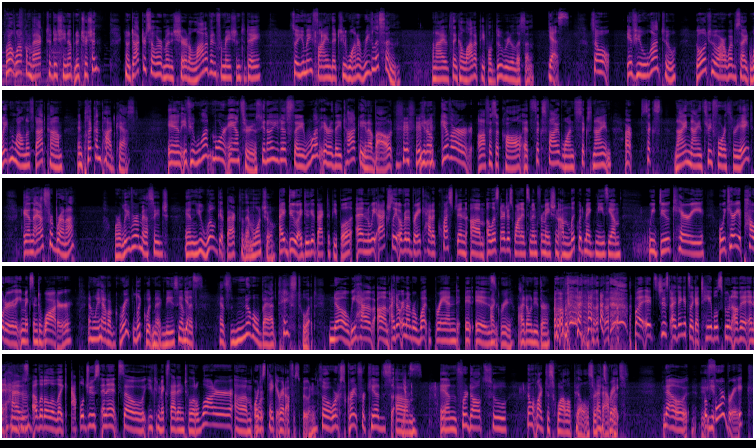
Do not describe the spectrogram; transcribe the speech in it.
Well, welcome back to Dishing Up Nutrition. You know, Dr. Silverman shared a lot of information today, so you may find that you want to re listen. And I think a lot of people do re listen. Yes. So if you want to, go to our website, weightandwellness.com, and click on podcast. And if you want more answers, you know, you just say, what are they talking about? you know, give our office a call at 651 69 or 699 3438 and ask for Brenna or leave her a message and you will get back to them, won't you? I do. I do get back to people. And we actually, over the break, had a question. Um, a listener just wanted some information on liquid magnesium. We do carry, well, we carry a powder that you mix into water. And we have a great liquid magnesium Yes. that has no bad taste to it. No, we have, um, I don't remember what brand it is, I agree. I don't either. but it's just, I think it's like a tablespoon of it and it has Mm-hmm. a little like apple juice in it. So you can mix that into a little water um, or, just take it right off a spoon. So it works great for kids um, Yes. and for adults who don't like to swallow pills or That's tablets. right. Now, before break,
